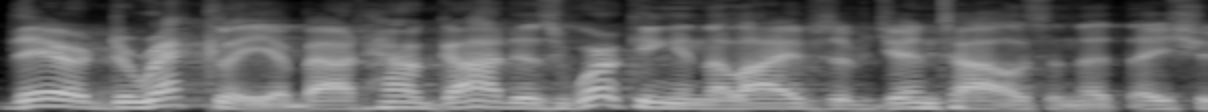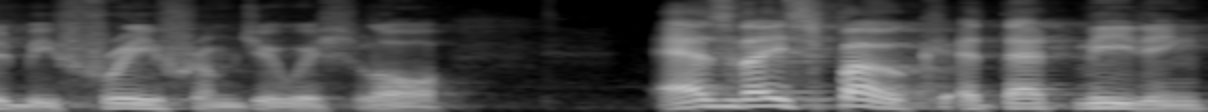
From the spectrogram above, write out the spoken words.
there directly about how God is working in the lives of Gentiles and that they should be free from Jewish law. As they spoke at that meeting,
